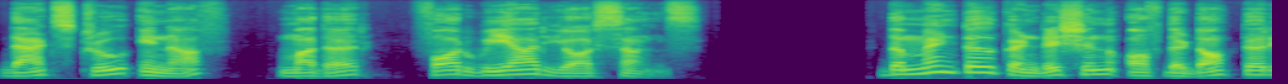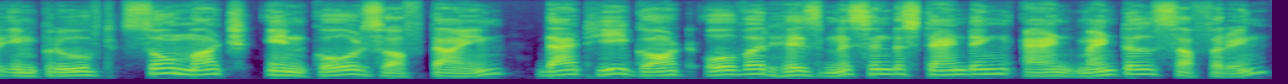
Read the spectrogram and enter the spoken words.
That's true enough, mother, for we are your sons. The mental condition of the doctor improved so much in course of time that he got over his misunderstanding and mental suffering,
